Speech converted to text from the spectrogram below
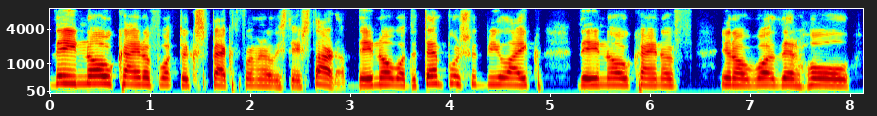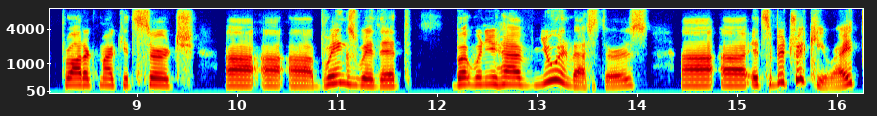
they know kind of what to expect from an early stage startup. They know what the tempo should be like. They know kind of, you know, what their whole product market search uh, uh, uh, brings with it. But when you have new investors, uh, uh, it's a bit tricky, right?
